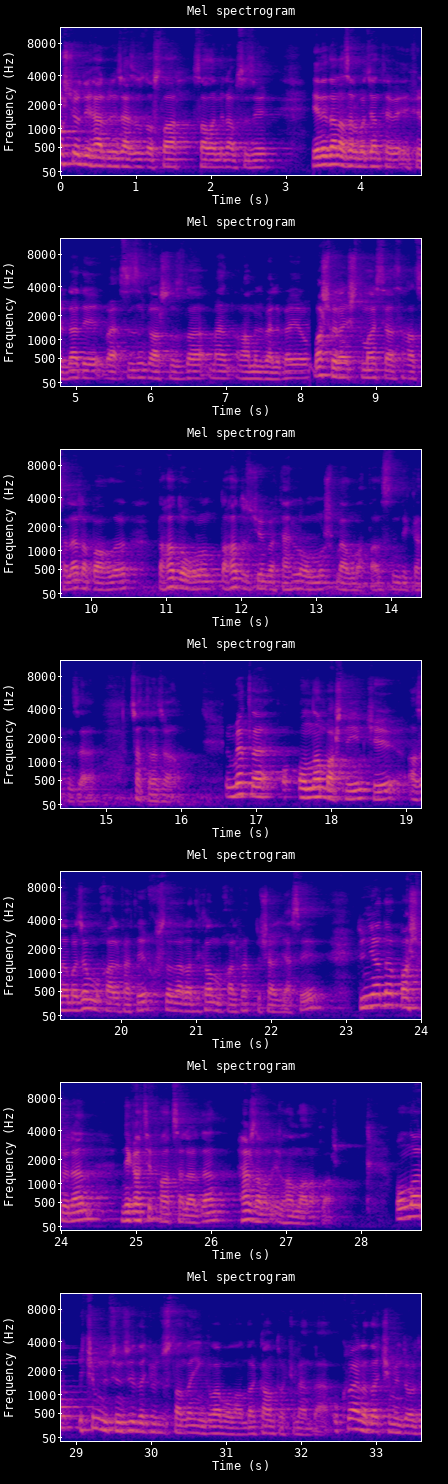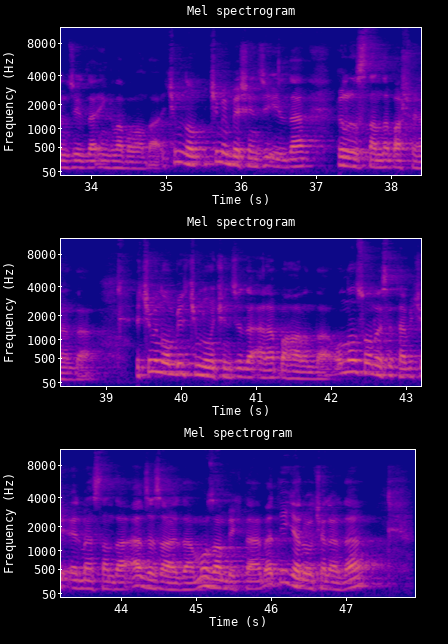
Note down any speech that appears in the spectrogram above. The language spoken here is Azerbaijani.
Xoş gördük hər biriniz əziz dostlar. Salamlayıram sizi. Yenidən Azərbaycan TV efirdədir və sizin qarşınızda mən Ramil Vəlibəyov baş verən ictimai siyasi hadisələrlə bağlı daha doğru, daha düzgün və təhlil olunmuş məlumatları sizin diqqətinizə çatdıracağam. Ümumiyyətlə ondan başlayım ki, Azərbaycan müxalifəti, xüsusilə də radikal müxalifət düşərgəsi dünyada baş verən neqativ hadisələrdən hər zaman ilhamlanıblar. Onlar 2003-cü ildə Gürcüstanda inqilab olanda, qan töküləndə, Ukraynada 2004-cü ildə inqilab olanda, 2005-ci ildə Qırğızstanda baş verəndə, 2011-2012-ci ildə Ərəb baharında, ondan sonra isə təbii ki, Ermənistanda, Əlcəzairdə, Mozambikdə və digər ölkələrdə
